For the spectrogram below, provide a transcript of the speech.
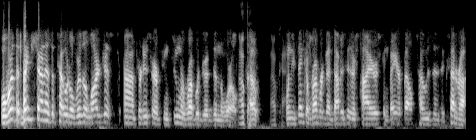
Well, we're the Bridgestone as a total. We're the largest uh, producer of consumer rubber goods in the world. Okay. So Okay. when you think of rubber goods, obviously there's tires, conveyor belts, hoses, etc.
